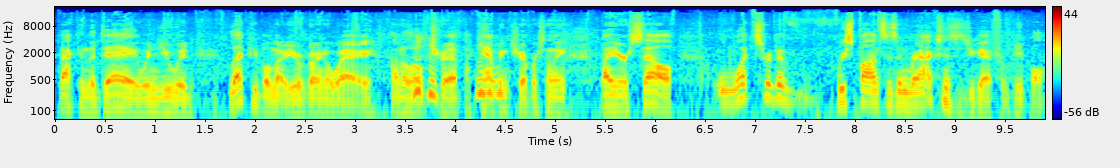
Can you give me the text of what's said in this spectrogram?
back in the day when you would let people know you were going away on a little trip a camping Mm-hmm. trip or something by yourself what sort of responses and reactions did you get from people?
